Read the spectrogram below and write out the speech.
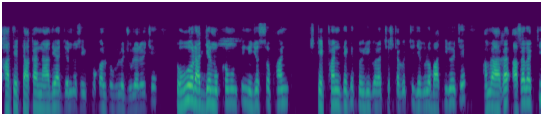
খাতে টাকা না দেওয়ার জন্য সেই প্রকল্পগুলো ঝুলে রয়েছে। তবুও রাজ্যের মুখ্যমন্ত্রী নিজস্ব ফান্ড স্টেট ফান্ড থেকে তৈরি করার চেষ্টা করছে, যেগুলো বাকি রয়েছে। আমরা আশা রাখছি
